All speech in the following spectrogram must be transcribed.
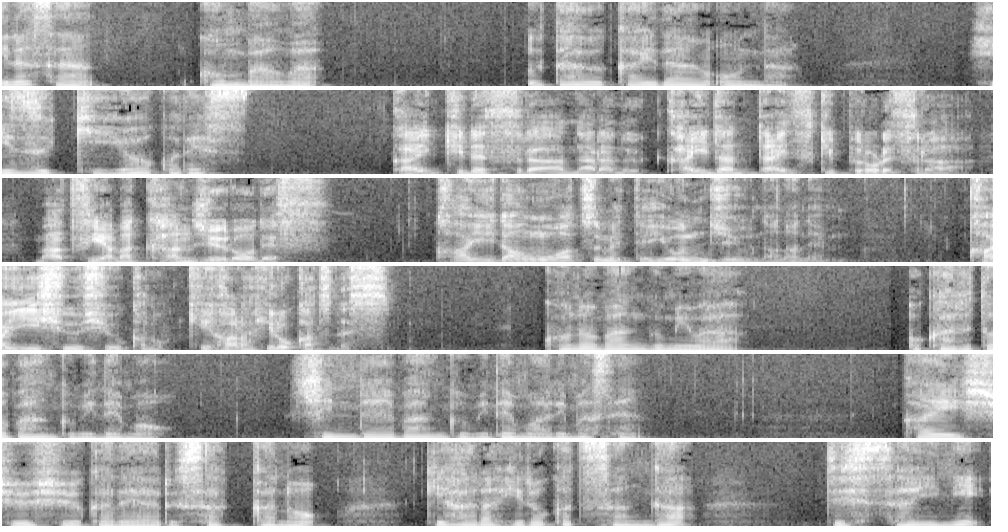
皆さん、こんばんは。歌う怪談女、日月陽子です。怪奇レスラーならぬ怪談大好きプロレスラー、松山勘十郎です。怪談を集めて47年怪異収集家の木原博勝ですこの番組は、オカルト番組でも、心霊番組でもありません。怪異収集家である作家の木原博勝さんが、実際に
